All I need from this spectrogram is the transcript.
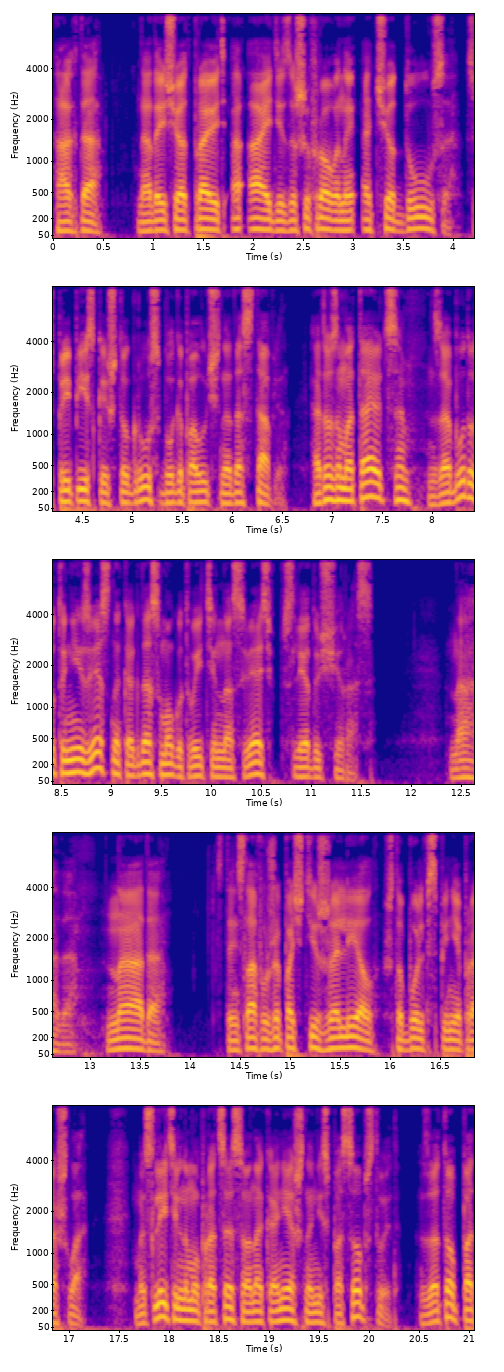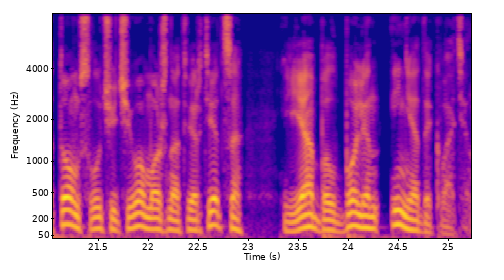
Ах да, надо еще отправить Аайде зашифрованный отчет Дууса с припиской, что груз благополучно доставлен. А то замотаются, забудут и неизвестно, когда смогут выйти на связь в следующий раз. Надо, надо. Станислав уже почти жалел, что боль в спине прошла. Мыслительному процессу она, конечно, не способствует, зато потом, в случае чего можно отвертеться, я был болен и неадекватен.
